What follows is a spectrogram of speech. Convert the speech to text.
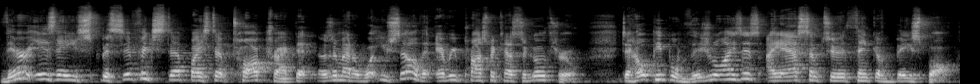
there is a specific step by step talk track that doesn't matter what you sell, that every prospect has to go through. To help people visualize this, I ask them to think of baseball.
